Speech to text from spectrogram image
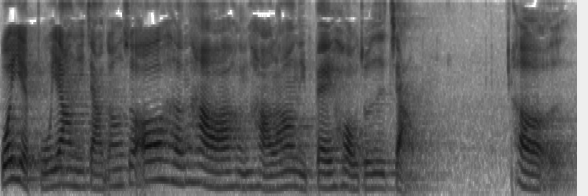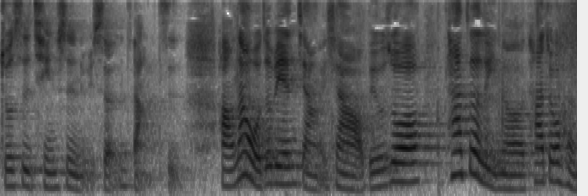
我也不要你假装说哦很好啊很好，然后你背后就是讲。呃，就是轻视女生这样子。好，那我这边讲一下哦，比如说他这里呢，他就很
